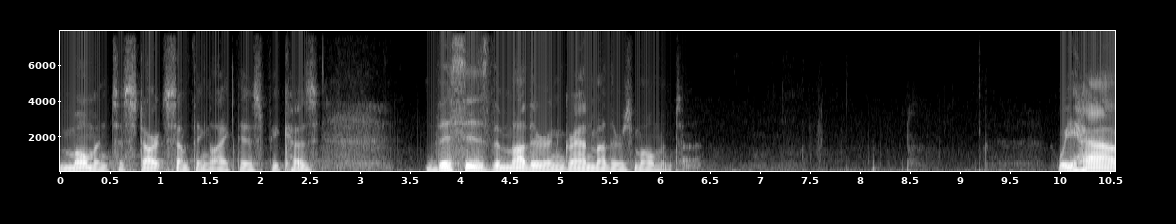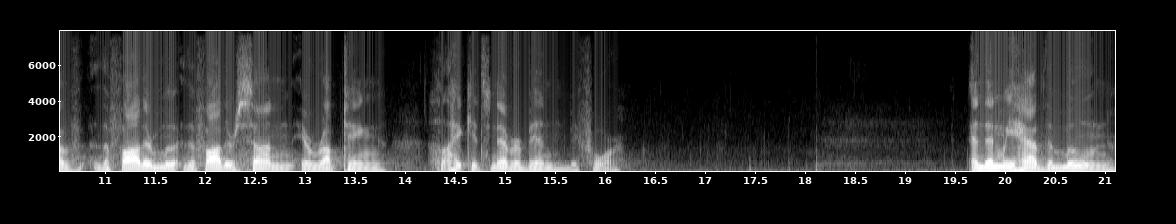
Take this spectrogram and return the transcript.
moment to start something like this because this is the mother and grandmother's moment. We have the father, the father sun erupting like it's never been before. And then we have the moon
